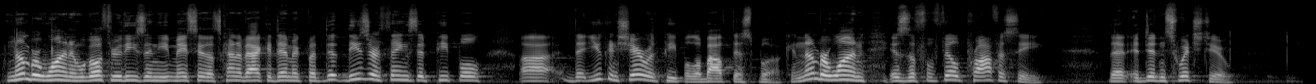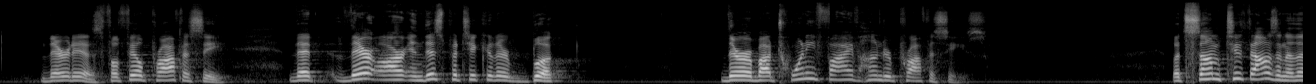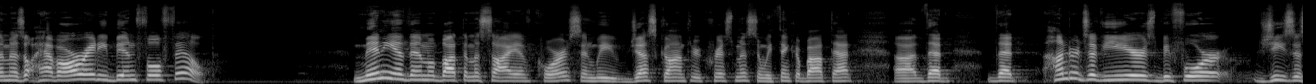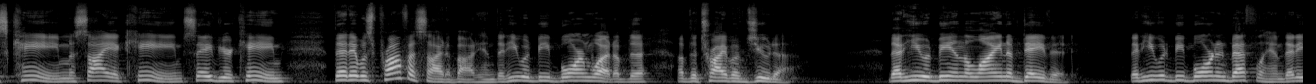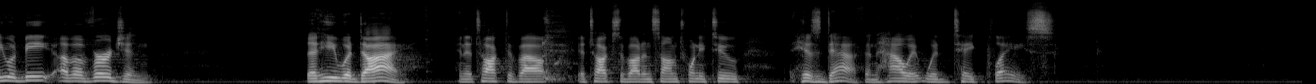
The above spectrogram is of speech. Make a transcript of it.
Number one, and we'll go through these, and you may say that's kind of academic, but th- these are things that people, uh, that you can share with people about this book. And number one is the fulfilled prophecy that it didn't switch to. There it is fulfilled prophecy. That there are, in this particular book, there are about 2,500 prophecies. But some 2,000 of them has, have already been fulfilled. Many of them about the Messiah, of course, and we've just gone through Christmas and we think about that, uh, that, that hundreds of years before Jesus came, Messiah came, Savior came, that it was prophesied about him, that he would be born what? Of the, of the tribe of Judah, that he would be in the line of David, that he would be born in Bethlehem, that he would be of a virgin, that he would die and it talked about it talks about in Psalm 22 his death and how it would take place.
